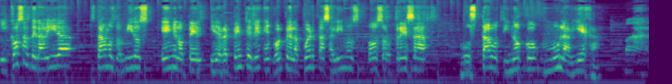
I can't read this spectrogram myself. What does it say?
y cosas de la vida. Estábamos dormidos en el hotel y de repente, en golpe a la puerta, salimos, oh sorpresa, Gustavo Tinoco, mula vieja. Uno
